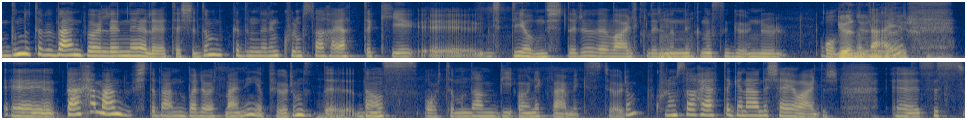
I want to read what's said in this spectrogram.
bunu tabii ben böyle nerelere taşıdım? Kadınların kurumsal hayattaki e, ciddi alınışları ve varlıklarının nasıl görünür olduğuna dair. dair. Ee, ben hemen işte ben bale öğretmenliği yapıyorum. De- Dans ortamından bir örnek vermek istiyorum. Kurumsal hayatta genelde şey vardır. Ee, siz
